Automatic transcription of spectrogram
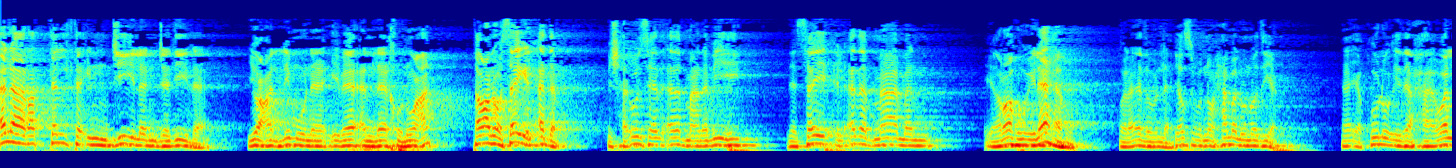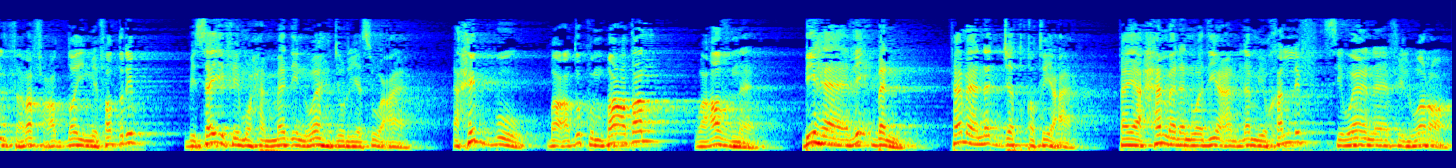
ألا رتلت إنجيلا جديدا يعلمنا إباء لا خنوعا طبعا هو سيء الأدب. مش هيقول سيء الأدب مع نبيه ده سيء الأدب مع من يراه إلهه والعياذ بالله. يصف أنه حمل وديع. يقول إذا حاولت رفع الضيم فاضرب بسيف محمد واهجر يسوعا أحب بعضكم بعضا وعظنا بها ذئبا فما نجت قطيعا فيا حملا وديعا لم يخلف سوانا في الورى.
